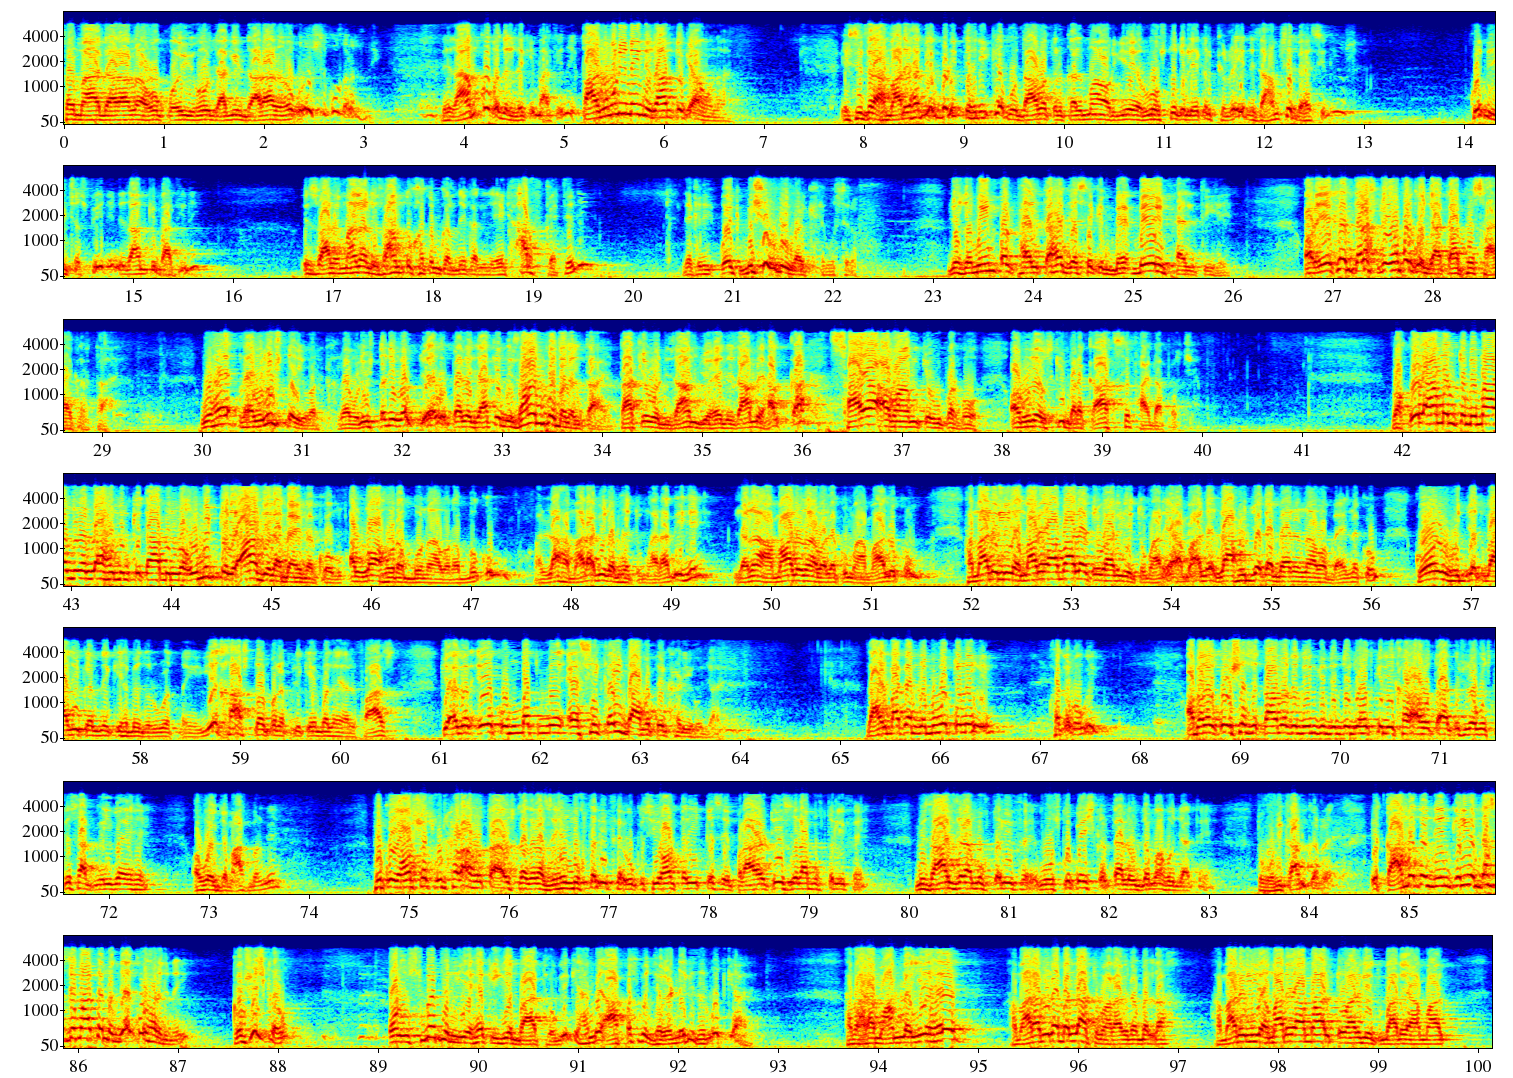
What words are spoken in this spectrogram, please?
سرمایہ دارانہ ہو، کوئی ہو جاگیردارانہ ہو اس سے کوئی غرض نہیں۔ نظام کو بدلنے کی بات ہی نہیں۔ قانونی نہیں، نظام تو کیا ہونا۔ ہے اسی طرح ہمارے ہاں بھی ایک بڑی تحریک ہے، وہ دعوت الکلمہ اور یہ وہ اس کو تو لے کر پھر رہی ہے نظام سے بحث ہی نہیں اسے کوئی دلچسپی نہیں، نظام کی بات ہی نہیں۔ اس ظالمانہ نظام کو ختم کرنے کا نہیں ایک حرف کہتے نہیں، لیکن وہ ایک مشن بھی ورک ہے وہ صرف، جو زمین پر پھیلتا ہے جیسے کہ بیل پھیلتی ہے۔ اور ایک ہے درخت جو اوپر کو جاتا ہے، پھر سایہ کرتا ہے۔ وہ ہے ریولوشنری ورک ریولوشنری ورک جو ہے وہ پہلے جا کے نظام کو بدلتا ہے، تاکہ وہ نظام جو ہے، نظام حق کا سایہ عوام کے اوپر ہو اور انہیں اس کی برکات سے فائدہ پہنچے۔ وقل آمن تو بیمار اللہ کتاب امید تو آج بینکم اللہ ربنا و ربکم اللہ ہمارا بھی رب ہے، تمہارا بھی ہے. لنا امالنا ولکم امالکم ہمارے لیے ہمارے اعمال ہے تمہارے لیے تمہارے اعمال ہے لا حجت بیننا و بینکم. کوئی حجت بازی کرنے کی ہمیں ضرورت نہیں. یہ خاص طور پر اپلیکیبل ہے الفاظ کہ اگر ایک امت میں ایسی کئی دعوتیں کھڑی ہو جائیں۔ ظاہر بات ہے، اب نبوت تو نہیں ہے، ختم ہو گئی۔ اب اگر کوئی شخص اقامت دین کی جد و جہد کے لیے کھڑا ہوتا ہے، کچھ لوگ اس کے ساتھ مل گئے ہیں اور وہ ایک جماعت بن گئے۔ پھر کوئی اور شخص اٹھ کھڑا ہوتا ہے، اس کا ذرا ذہن مختلف ہے، وہ کسی اور طریقے سے پرائرٹیز ذرا مختلف ہے مزاج ذرا مختلف ہے، وہ اس کو پیش کرتا ہے، لوگ جمع ہو جاتے ہیں۔ تو وہ بھی کام کر رہے ہیں۔ اقامت دین کے لیے دس جماعتیں بن جائیں، کوئی حرج نہیں۔ کوشش کرو۔ اور اس میں پھر یہ ہے کہ یہ بات ہوگی کہ ہمیں آپس میں جھگڑنے کی ضرورت کیا ہے۔ ہمارا معاملہ یہ ہے، ہمارا بھی رب اللہ، تمہارا بھی رب اللہ۔ ہمارے لیے ہمارے اعمال، تمہارے لیے تمہارے اعمال۔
